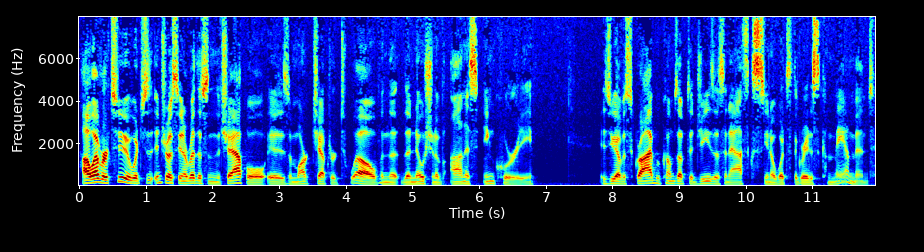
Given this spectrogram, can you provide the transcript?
However, too, which is interesting, I read this in the chapel, is Mark chapter 12 and the, the notion of honest inquiry. Is you have a scribe who comes up to Jesus and asks, you know, what's the greatest commandment?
